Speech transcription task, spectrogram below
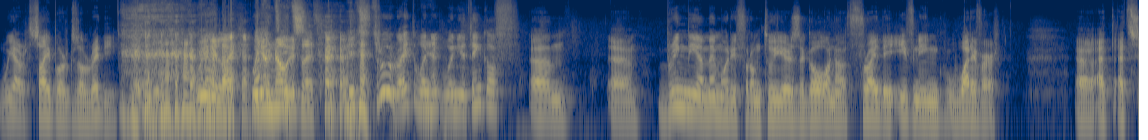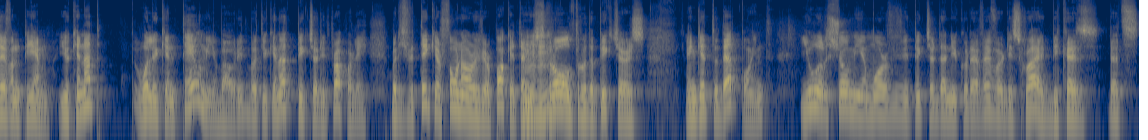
we are cyborgs already. right? We, we rely. We Well, don't know it, it's- but it's true, right? When Yeah. you, when you think of um, uh, bring me a memory from two years ago on a Friday evening, whatever, uh, at at seven p.m. You cannot. Well, you can tell me about it, but you cannot picture it properly. But if you take your phone out of your pocket and you Mhm. scroll through the pictures and get to that point, you will show me a more vivid picture than you could have ever described because that's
